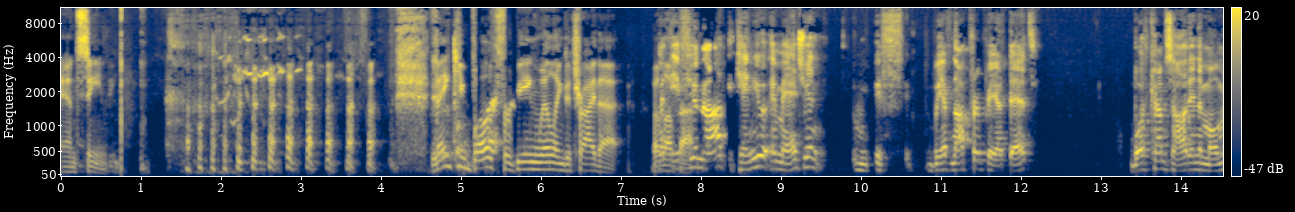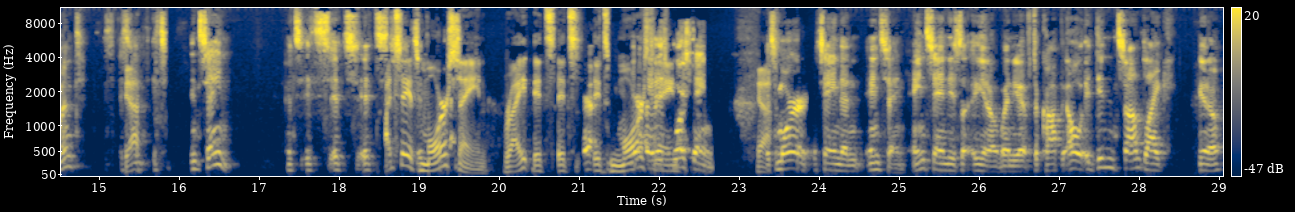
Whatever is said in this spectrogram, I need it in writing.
and scene. Thank you both for being willing to try that. I But love if that. you're not, can you imagine if we have not prepared that? What comes out in a moment? It's, Yeah. it's insane. It's it's it's it's. I'd say it's more sane, right? It's it's Yeah. it's more Yeah, it sane. more sane. Yeah. It's more sane than insane. Insane is you know when you have to copy. Oh, it didn't sound like you know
